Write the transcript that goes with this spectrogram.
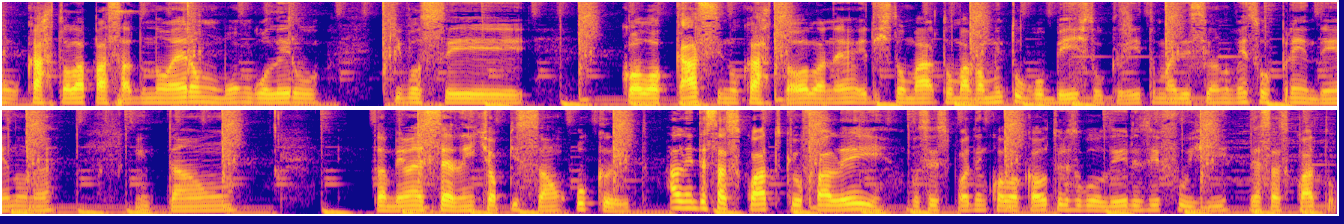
no cartola passado não era um bom goleiro que você colocasse no cartola, né? Eles tomavam tomava muito gol besta o Cleiton, mas esse ano vem surpreendendo, né? Então, também é uma excelente opção o Cleiton. Além dessas quatro que eu falei, vocês podem colocar outros goleiros e fugir dessas quatro,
